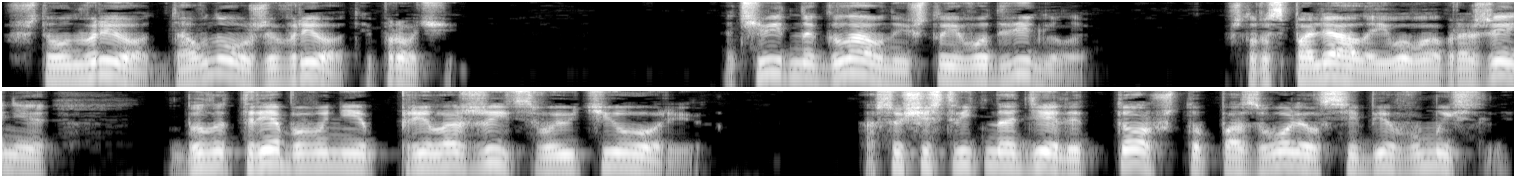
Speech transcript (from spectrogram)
что он врет, давно уже врет и прочее. Очевидно, главное, что его двигало, что распаляло его воображение, было требование приложить свою теорию, осуществить на деле то, что позволил себе в мысли.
